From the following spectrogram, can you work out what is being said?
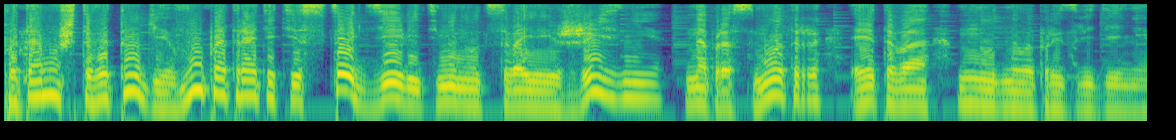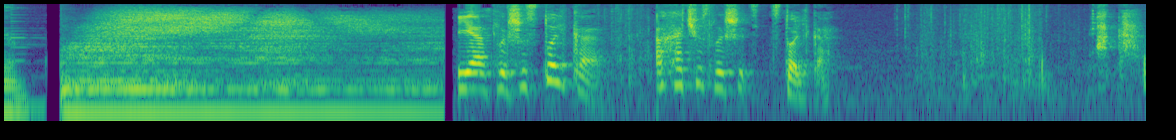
Потому что в итоге вы потратите 109 минут своей жизни на просмотр этого нудного произведения. Я слышу столько, а хочу слышать столько. Пока.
